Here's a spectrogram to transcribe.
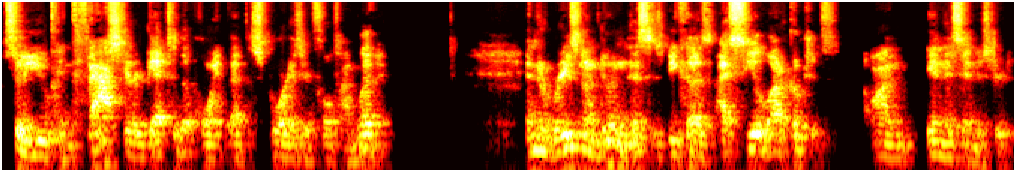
so you can faster get to the point that the sport is your full time living. And the reason I'm doing this is because I see a lot of coaches on in this industry.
